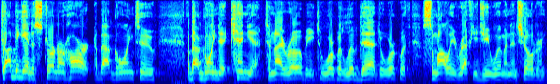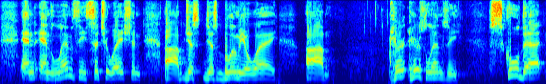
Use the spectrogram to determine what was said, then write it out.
God began to stir in her heart about going to, about going to Kenya, to Nairobi, to work with Live Dead, to work with Somali refugee women and children. And and Lindsay's situation uh, just just blew me away. Um, here, here's Lindsay, school debt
